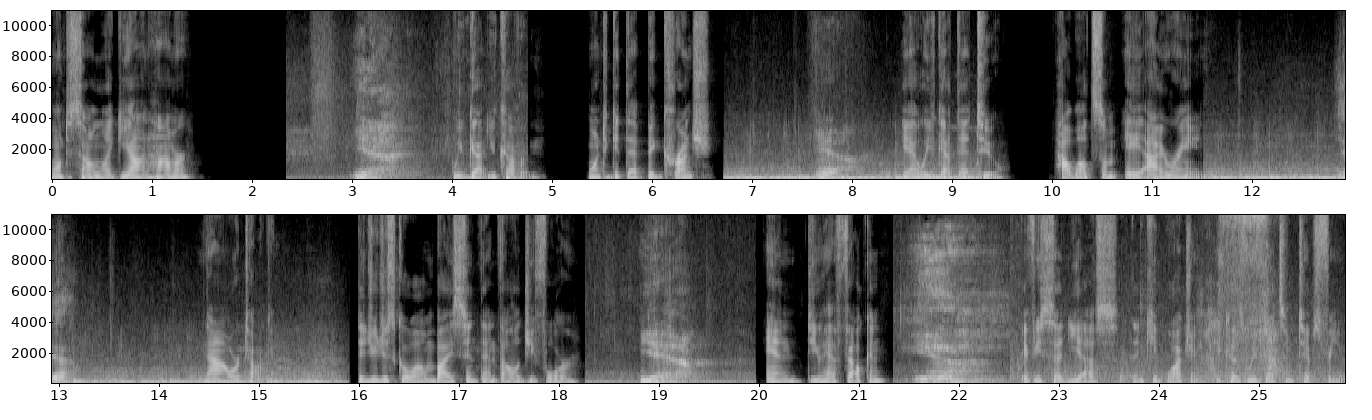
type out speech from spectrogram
Want to sound like Jan Hammer? Yeah. We've got you covered. Want to get that big crunch? Yeah. Yeah, we've got that too. How about some AI rain? Yeah. Now we're talking. Did you just go out and buy Synth Anthology 4? Yeah. And do you have Falcon? Yeah. If you said yes, then keep watching because we've got some tips for you.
